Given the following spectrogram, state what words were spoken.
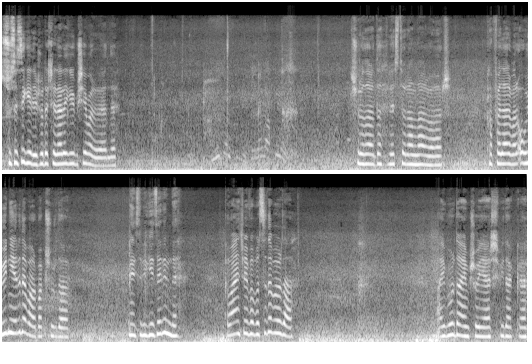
Su sesi geliyor. Şurada şelale gibi bir şey var herhalde. Şuralarda restoranlar var. Kafeler var. Oyun yeri de var bak şurada. Neyse bir gezelim de. Kıvanç Bey babası da burada. Ay buradaymış o yer. Bir dakika.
